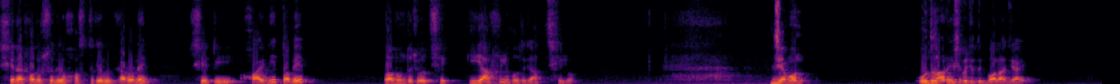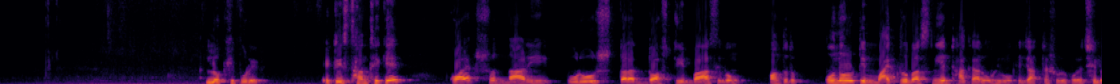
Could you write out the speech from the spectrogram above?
সেনা সদস্যদের হস্তক্ষেপের কারণে সেটি হয়নি। তবে তদন্ত চলছে কি আসলে হতে যাচ্ছিল। যেমন উদাহরণ হিসেবে যদি বলা যায়, লক্ষ্মীপুরের একটি স্থান থেকে কয়েকশো নারী, পুরুষ, তারা দশটি বাস এবং অন্তত পনেরোটি মাইক্রোবাস নিয়ে ঢাকার অভিমুখে যাত্রা শুরু করেছিল।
